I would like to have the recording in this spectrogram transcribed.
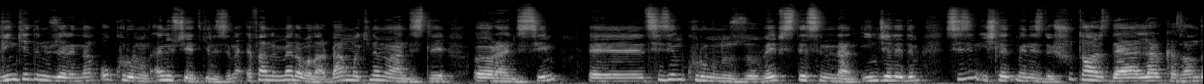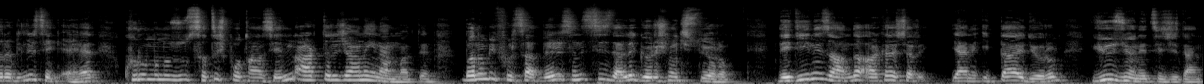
LinkedIn üzerinden o kurumun en üst yetkilisine efendim merhabalar ben makine mühendisliği öğrencisiyim. Ee, sizin kurumunuzu web sitesinden inceledim. Sizin işletmenizde şu tarz değerler kazandırabilirsek eğer kurumunuzu satış potansiyelini arttıracağına inanmaktayım. Bana bir fırsat verirseniz sizlerle görüşmek istiyorum. Dediğiniz anda arkadaşlar yani iddia ediyorum 100 yöneticiden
